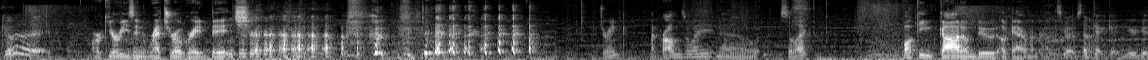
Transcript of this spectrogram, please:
Good. Mercury's in retrograde, bitch. my problems away. No. select. Fucking got him, dude. Okay, I remember how this goes. now. Okay, good. You're good.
